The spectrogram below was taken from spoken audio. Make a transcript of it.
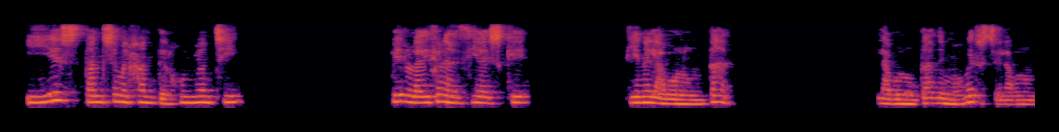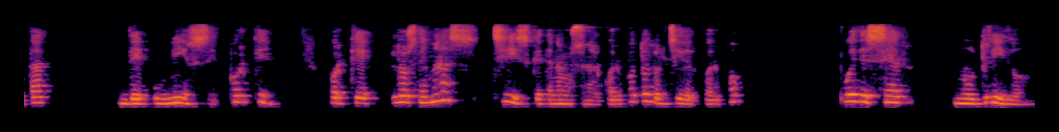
Y es tan semejante el Hunyuan Chi, pero la diferencia es que tiene la voluntad, la voluntad de moverse, la voluntad de unirse. ¿Por qué? porque los demás chis que tenemos en el cuerpo, todo el chi del cuerpo, puede ser nutrido,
